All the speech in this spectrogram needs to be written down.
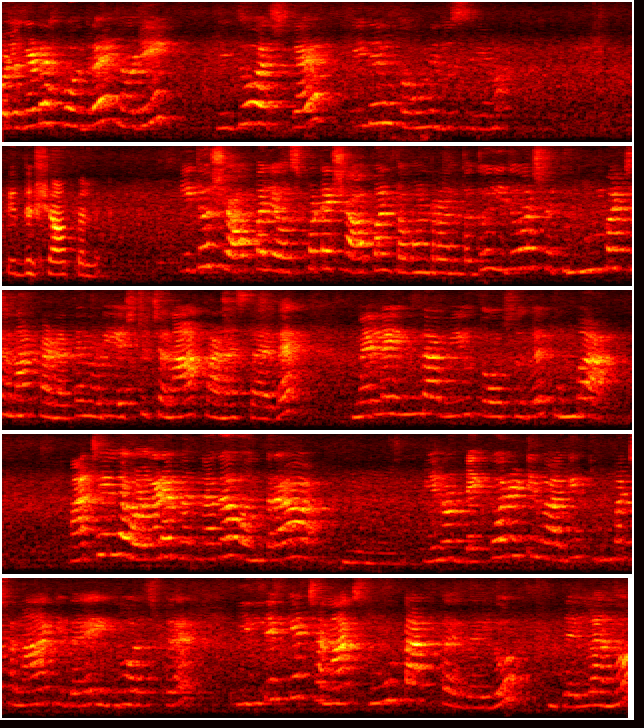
ಒಳಗಡೆ ಹೋದ್ರೆ ನೋಡಿ, ಇದು ಅಷ್ಟೇ. ಇದೇನು ತಗೊಂಡಿದ್ದು ಸಿನಿಮಾ ಇದು ಶಾಪಲ್ಲಿ ಇದು ಶಾಪಲ್ಲಿ, ಹೊಸಕೋಟೆ ಶಾಪಲ್ಲಿ ತೊಗೊಂಡಿರೋಂಥದ್ದು ಇದು ಅಷ್ಟೇ, ತುಂಬ ಚೆನ್ನಾಗಿ ಕಾಣುತ್ತೆ. ನೋಡಿ, ಎಷ್ಟು ಚೆನ್ನಾಗಿ ಕಾಣಿಸ್ತಾ ಇದೆ. ಮೇಲೆಯಿಂದ ವ್ಯೂ ತೋರಿಸಿದ್ರೆ ತುಂಬ ಆಚೆಯಿಂದ ಒಳಗಡೆ ಬಂದಾಗ ಒಂಥರ ಏನೋ ಡೆಕೋರೇಟಿವ್ ಆಗಿ ತುಂಬ ಚೆನ್ನಾಗಿದೆ ಇದು ಅಷ್ಟೇ. ಇದಕ್ಕೆ ಚೆನ್ನಾಗಿ ಸೂಟ್ ಆಗ್ತಾ ಇದೆ ಇದು, ಇದೆಲ್ಲನೂ.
